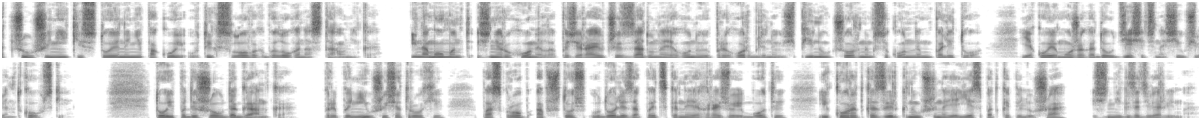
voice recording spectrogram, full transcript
адчуўшы нейкі стоены непакой у тых словах былога настаўніка і на момант знерухоміла пазіраючы ззаду на ягоную прыгорбленую спіну ў чорным суконным паліто якое можа гадоў дзесяць насіў свянткоўскі той падышоў да ганка прыпыніўшыся трохі паскроб аб штось у доле запэцканыя гразёй боты і коротко зыркнуўшы на яе з-пад капелюша знік за дзвярыма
